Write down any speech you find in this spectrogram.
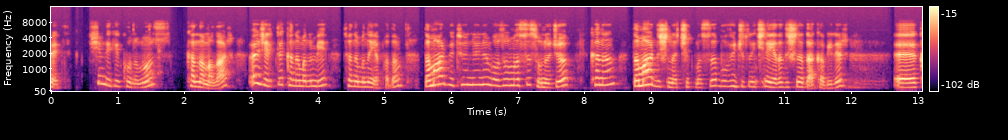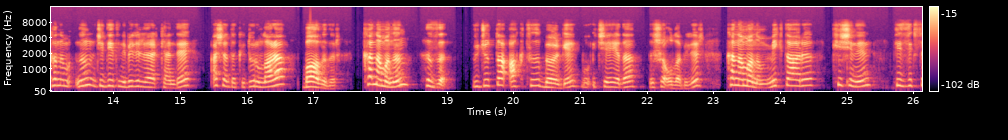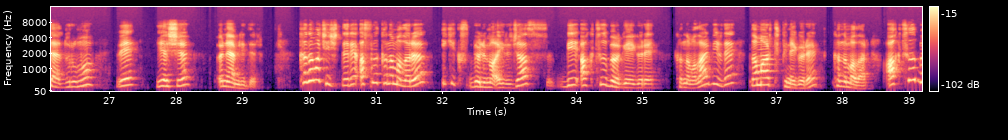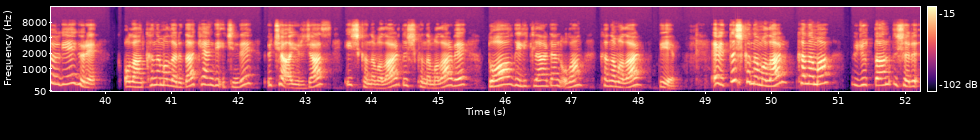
Evet, şimdiki konumuz kanamalar. Öncelikle kanamanın bir tanımını yapalım. Damar bütünlüğünün bozulması sonucu kanın damar dışına çıkması, bu vücudun içine ya da dışına da akabilir. Ee, kanamanın ciddiyetini belirlerken de aşağıdaki durumlara bağlıdır. Kanamanın hızı, vücutta aktığı bölge, bu içe ya da dışa olabilir. Kanamanın miktarı, kişinin fiziksel durumu ve yaşı önemlidir. Kanama çeşitleri aslında kanamaları iki bölüme ayıracağız. Bir aktığı bölgeye göre kanamalar, bir de damar tipine göre kanamalar. Aktığı bölgeye göre olan kanamaları da kendi içinde üçe ayıracağız. İç kanamalar, dış kanamalar ve doğal deliklerden olan kanamalar diye. Evet dış kanamalar, kanama vücuttan dışarı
